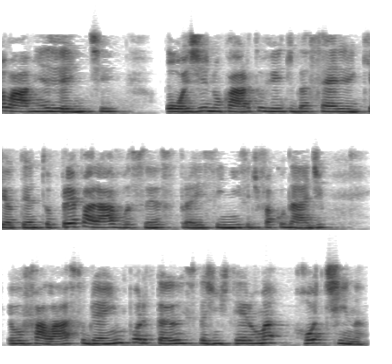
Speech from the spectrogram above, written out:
Olá, minha gente! Hoje, no quarto vídeo da série em que eu tento preparar vocês para esse início de faculdade, eu vou falar sobre a importância da gente ter uma rotina.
